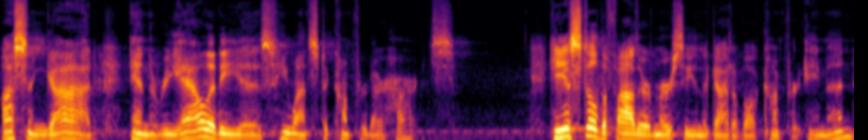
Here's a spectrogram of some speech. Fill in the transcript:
us and God. And the reality is, He wants to comfort our hearts. He is still the Father of mercy and the God of all comfort. Amen.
